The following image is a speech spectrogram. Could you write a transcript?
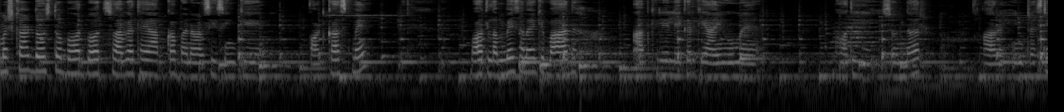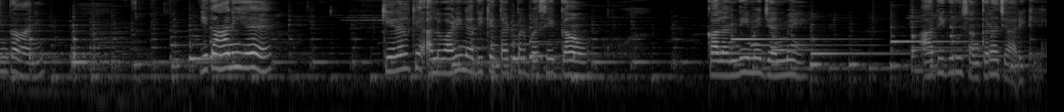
नमस्कार दोस्तों बहुत बहुत स्वागत है आपका बनारसी सिंह के पॉडकास्ट में। बहुत लंबे समय के बाद आपके लिए लेकर के आई हूँ मैं बहुत ही सुंदर और इंटरेस्टिंग कहानी। ये कहानी है, केरल के अलवाड़ी नदी के तट पर बसे गाँव कालंदी में जन्मे आदि गुरु शंकराचार्य की।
